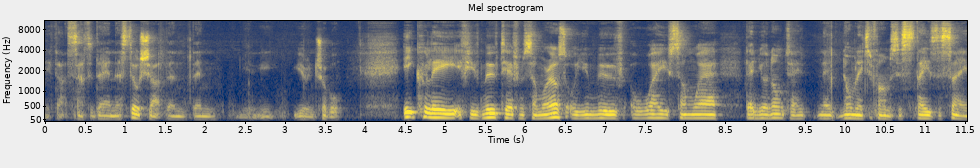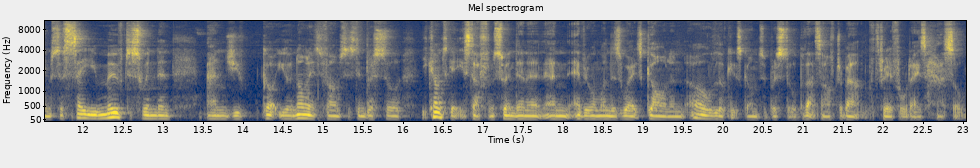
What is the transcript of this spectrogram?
If that's Saturday and they're still shut, then then you, you're in trouble. Equally, if you've moved here from somewhere else or you move away somewhere, then your nominated, pharmacist stays the same. So, say you move to Swindon and you've got your nominated pharmacist in Bristol, you come to get your stuff from Swindon and, and everyone wonders where it's gone, and oh, look, it's gone to Bristol. But that's after about three or four days hassle.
